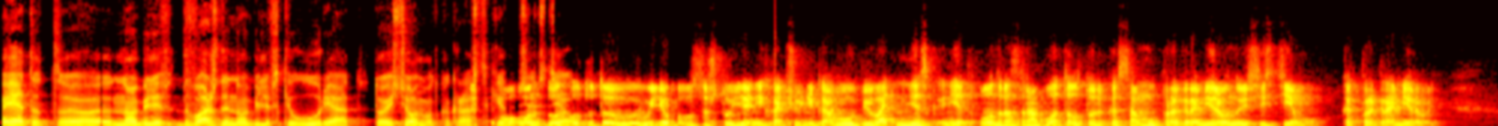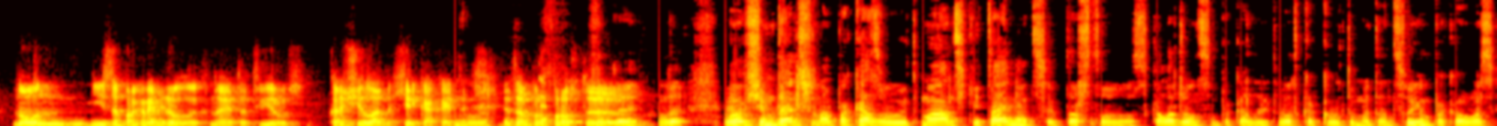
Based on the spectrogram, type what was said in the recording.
этот э, Нобелев, дважды Нобелевский лауреат. То есть он вот как раз-таки он, сделал. Он, тут э, выебывался, что я не хочу никого убивать. Мне... Нет, он разработал только саму программированную систему, как программировать но он не запрограммировал их на этот вирус. Короче, ладно, херь какая-то. Ну, Это просто... Да, да. В общем, дальше нам показывают маанский танец, то, что Скала Джонсон показывает. Вот как круто мы танцуем, пока у вас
